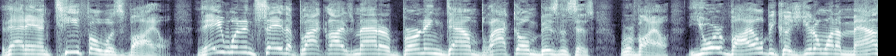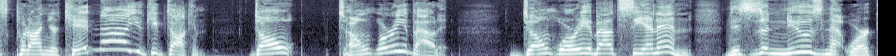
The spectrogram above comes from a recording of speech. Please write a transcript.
that Antifa was vile. They wouldn't say that Black Lives Matter burning down black owned businesses were vile. You're vile because you don't want a mask put on your kid? No, you keep talking. Don't don't worry about it. Don't worry about CNN. This is a news network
